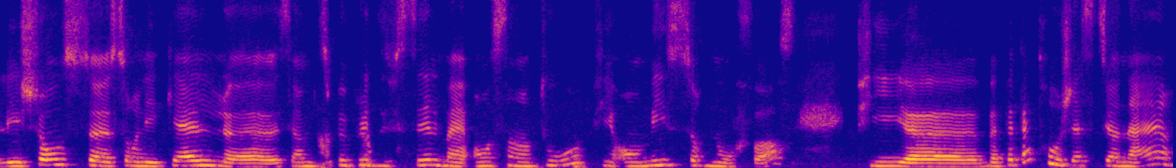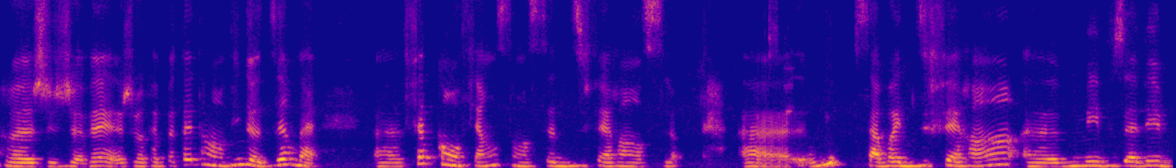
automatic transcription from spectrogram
les choses sur lesquelles c'est un petit peu plus difficile, ben, on s'entoure, puis on mise sur nos forces. Puis euh, ben, peut-être aux gestionnaires, euh, j'aurais peut-être envie de dire, ben, euh, faites confiance en cette différence-là. oui, ça va être différent, mais vous, avez,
